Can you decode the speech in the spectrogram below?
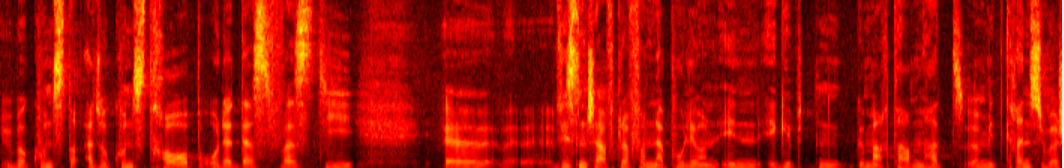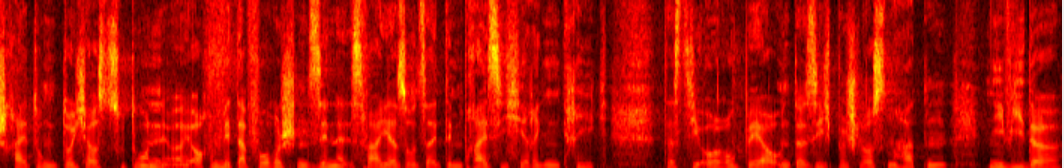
über Kunst, also Kunstraub oder das, was die äh, Wissenschaftler von Napoleon in Ägypten gemacht haben, hat äh, mit Grenzüberschreitungen durchaus zu tun, äh, auch im metaphorischen Sinne. Es war ja so seit dem Dreißigjährigen Krieg, dass die Europäer unter sich beschlossen hatten, nie wieder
